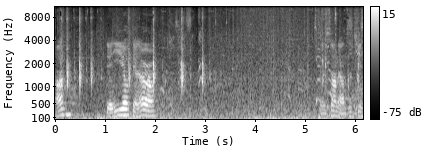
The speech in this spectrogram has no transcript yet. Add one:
啊，点一哦，点二哦，点上两只镜。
